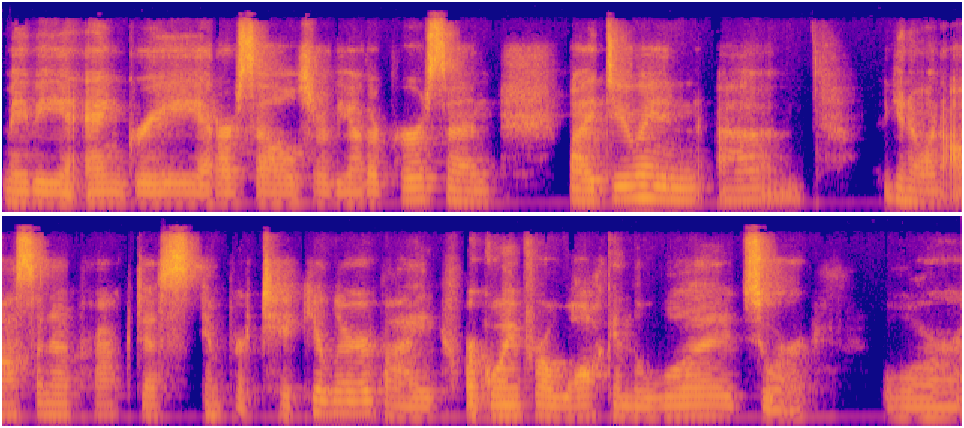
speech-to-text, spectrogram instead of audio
maybe angry at ourselves or the other person by doing um, you know an asana practice in particular by or going for a walk in the woods or or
